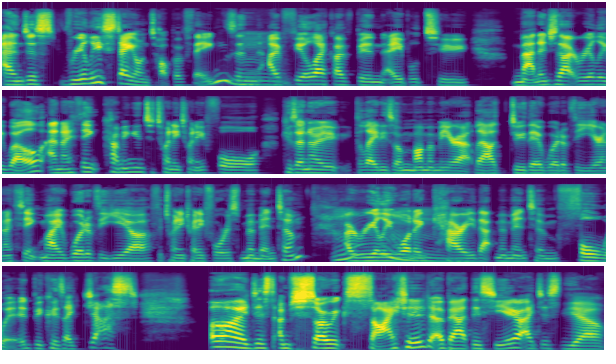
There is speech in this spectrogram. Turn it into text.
And just really stay on top of things. And mm. I feel like I've been able to manage that really well. And I think coming into 2024, because I know the ladies on Mamamia Out Loud do their word of the year. And I think my word of the year for 2024 is momentum. Mm. I really want to mm. carry that momentum forward because I just, oh, I just, I'm so excited about this year. I just, yeah.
